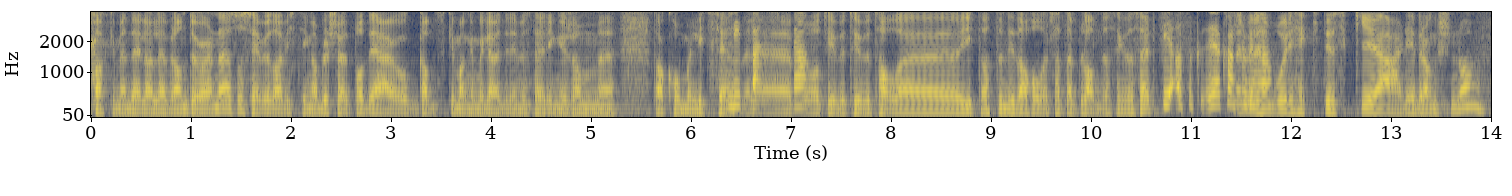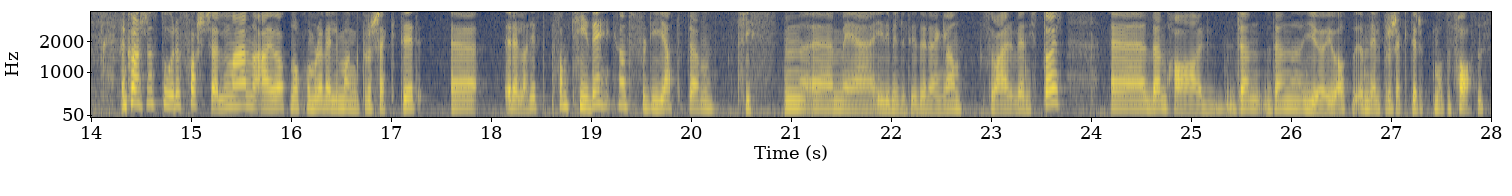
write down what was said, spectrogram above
snakker med en del av leverandørene. Så ser vi jo da hvis ting har blitt skjøvet på. Det er jo ganske mange milliarder investeringer som eh, da kommer litt senere litt sen, ja. på 2020-tallet, gitt at de da holder seg til den planen de har signalisert. Ja, altså, Men liksom, hvor hektisk er det i bransjen nå? Kanskje den store forskjellen her er jo at nå kommer det veldig mange prosjekter. Eh, relativt samtidig. Fordi at den fristen eh, med, i de midlertidige reglene som er ved nyttår, eh, den, har, den, den, gjør jo at en del prosjekter på en måte fases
